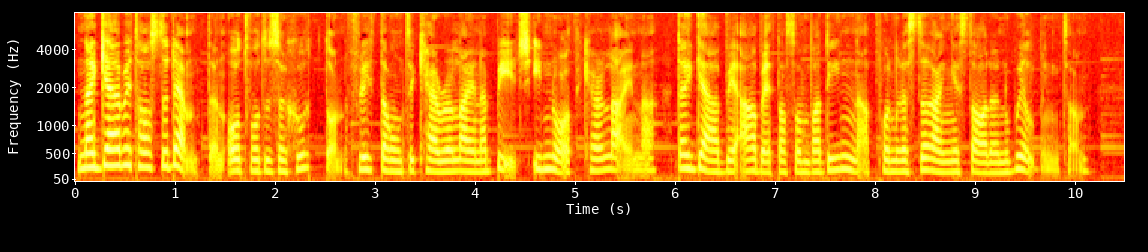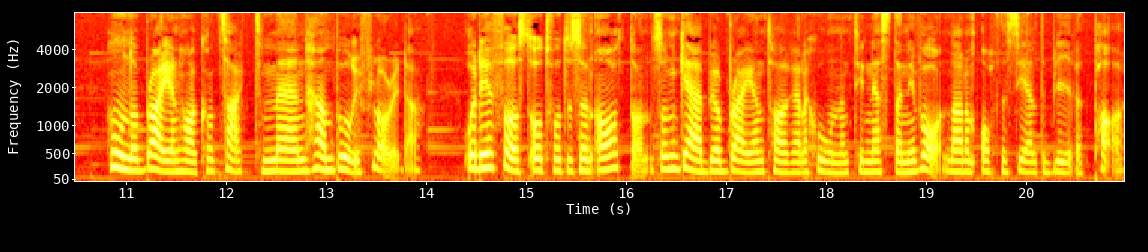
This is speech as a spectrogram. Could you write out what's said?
När Gabby tar studenten år 2017 flyttar hon till Carolina Beach i North Carolina där Gabby arbetar som värdinna på en restaurang i staden Wilmington. Hon och Brian har kontakt men han bor i Florida. Och det är först år 2018 som Gabby och Brian tar relationen till nästa nivå när de officiellt blir ett par.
